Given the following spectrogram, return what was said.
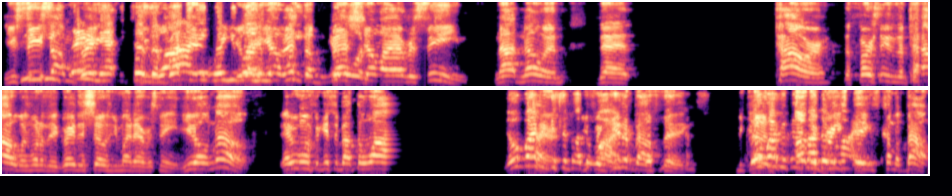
You see something great, because you watch it, where you you're like, yo, that's the best show I ever seen. Not knowing that Power, the first season of Power, was one of the greatest shows you might have ever seen. You don't know. Everyone forgets about the why. Nobody forgets about you the forget wire. about things because other great wire. things come about.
